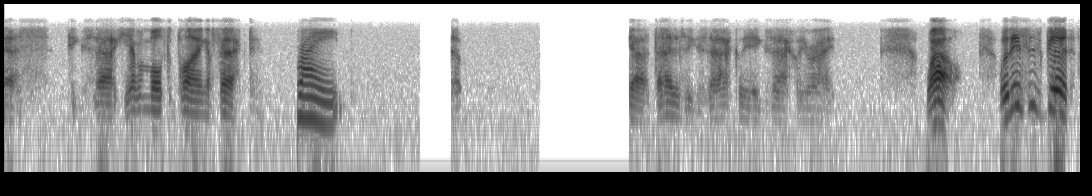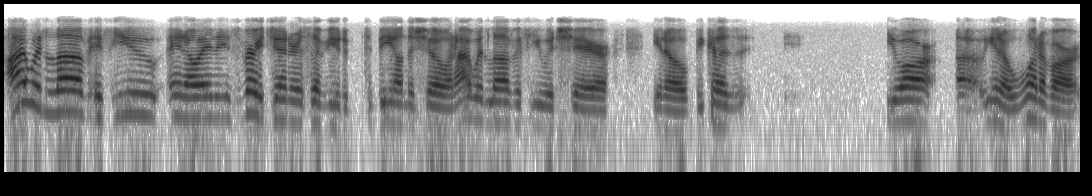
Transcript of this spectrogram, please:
Yes, exactly. You have a multiplying effect. Right. Yep. Yeah, that is exactly, exactly right. Wow. Well, this is good. I would love if you, you know, and it's very generous of you to, to be on the show, and I would love if you would share, you know, because you are, uh, you know, one of our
